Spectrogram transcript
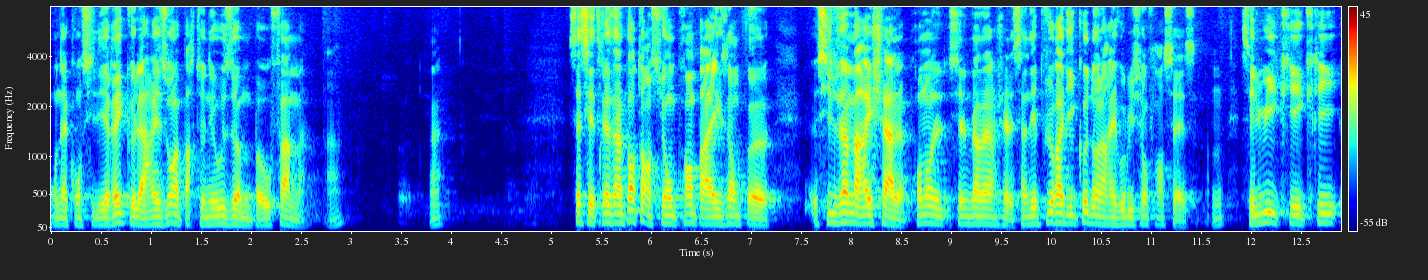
On a considéré que la raison appartenait aux hommes, pas aux femmes. Ça, c'est très important. Si on prend, par exemple, euh, Sylvain Maréchal, prenons Sylvain Maréchal, c'est un des plus radicaux dans la Révolution française. C'est lui qui écrit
